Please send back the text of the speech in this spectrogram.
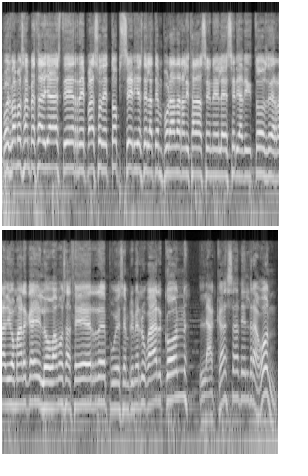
Pues vamos a empezar ya este repaso de top series de la temporada analizadas en el eh, Serie Adictos de Radio Marca y lo vamos a hacer eh, pues en primer lugar con La Casa del Dragón.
